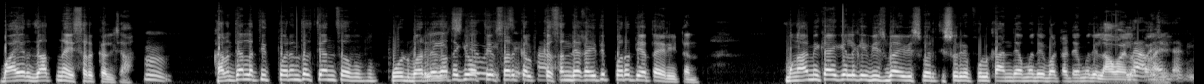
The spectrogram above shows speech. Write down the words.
बाहेर जात नाही सर्कलच्या. कारण त्यांना तिथपर्यंतच त्यांचं पोट भरलं जातं किंवा ते. सर्कल. संध्याकाळी ते परत येत आहे रिटर्न मग आम्ही काय केलं की वीस बाय वीस वरती सूर्यफूल कांद्यामध्ये बटाट्यामध्ये लावायला पाहिजे.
